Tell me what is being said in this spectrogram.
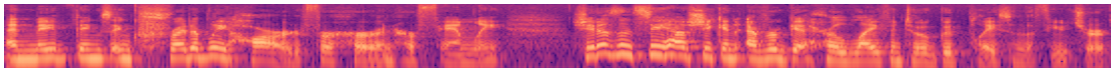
and made things incredibly hard for her and her family. She doesn't see how she can ever get her life into a good place in the future.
